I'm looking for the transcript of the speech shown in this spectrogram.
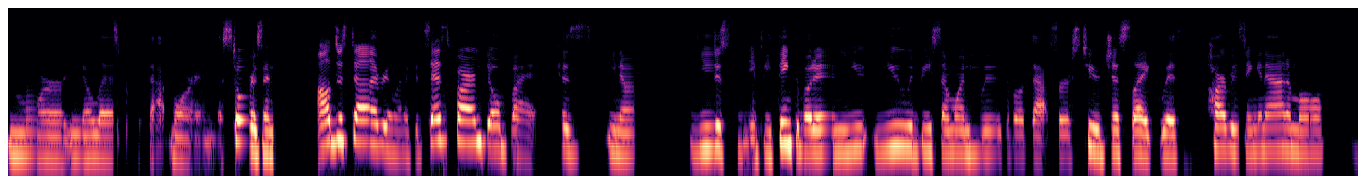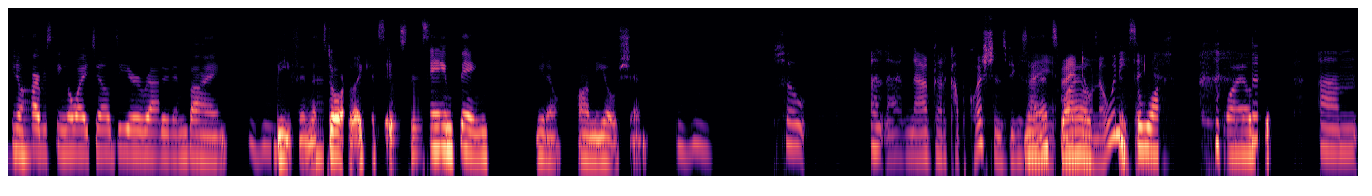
more, you know, let's put that more in the stores. And I'll just tell everyone if it says farm, don't buy it because, you know, you just if you think about it and you you would be someone who would think about that first too just like with harvesting an animal you know harvesting a white-tailed deer rather than buying mm-hmm. beef in the store like it's it's the same thing you know on the ocean mm-hmm. so and now i've got a couple questions because yeah, I, I don't know anything wild, wild. um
